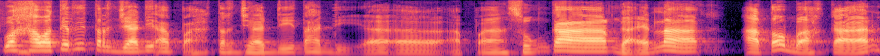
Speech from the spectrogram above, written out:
gua khawatir ini terjadi apa? Terjadi tadi ya eh, apa sungkan, nggak enak atau bahkan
